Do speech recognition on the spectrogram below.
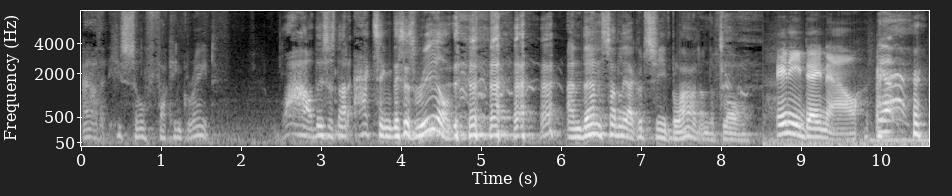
And I thought, he's so fucking great wow, this is not acting, this is real. and then suddenly I could see blood on the floor. Any day now. Yep.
